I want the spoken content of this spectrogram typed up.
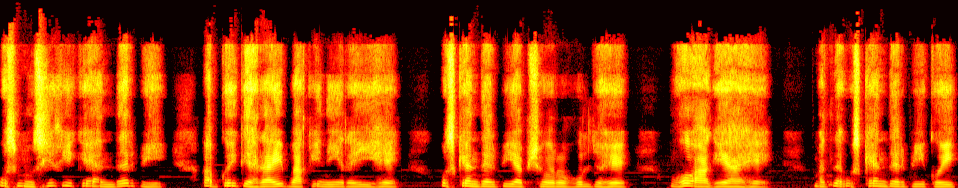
उस मौसीकी के अंदर भी अब कोई गहराई बाकी नहीं रही है। उसके अंदर भी अब शोर गुल जो है, वो आ गया है। मतलब उसके अंदर भी कोई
